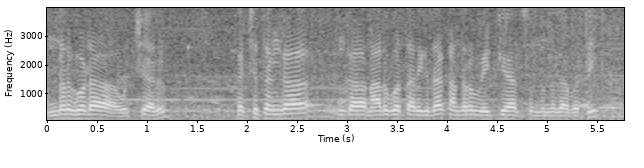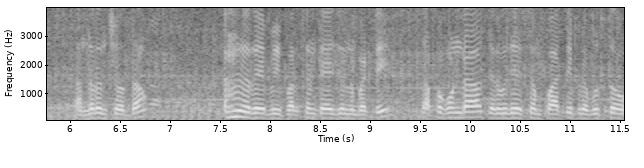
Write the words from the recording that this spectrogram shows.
అందరూ కూడా వచ్చారు. ఖచ్చితంగా ఇంకా నాలుగో తారీఖు దాకా అందరం వెయిట్ చేయాల్సి ఉంది కాబట్టి అందరం చూద్దాం. రేపు ఈ పర్సంటేజ్లను బట్టి తప్పకుండా తెలుగుదేశం పార్టీ ప్రభుత్వం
